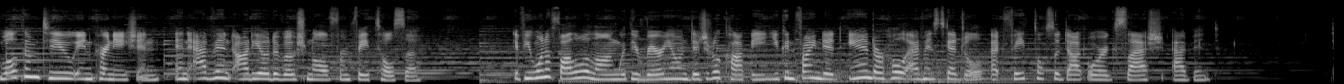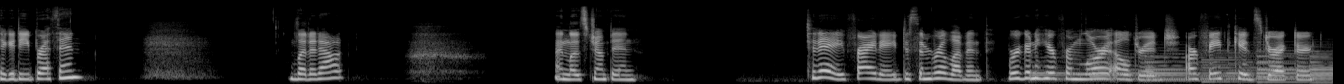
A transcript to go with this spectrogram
Welcome to Incarnation, an Advent audio devotional from Faith Tulsa. If you want to follow along with your very own digital copy, you can find it and our whole Advent schedule at faithtulsa.org/advent. Take a deep breath in. Let it out. And let's jump in. Today, Friday, December 11th, we're going to hear from Laura Eldridge, our Faith Kids director.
